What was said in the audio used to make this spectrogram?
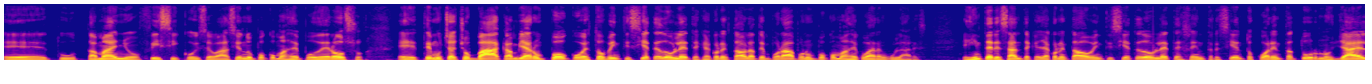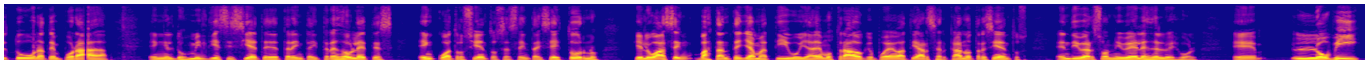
eh, tu tamaño físico y se va haciendo un poco más de poderoso. Este muchacho va a cambiar un poco estos 27 dobletes que ha conectado la temporada por un poco más de cuadrangulares. Es interesante que haya conectado 27 dobletes en 340 turnos. Ya él tuvo una temporada en el 2017 de 33 dobletes en 466 turnos que lo hacen bastante llamativo y ha demostrado que puede batear cercano a 300 en diversos niveles del béisbol. Eh, lo vi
